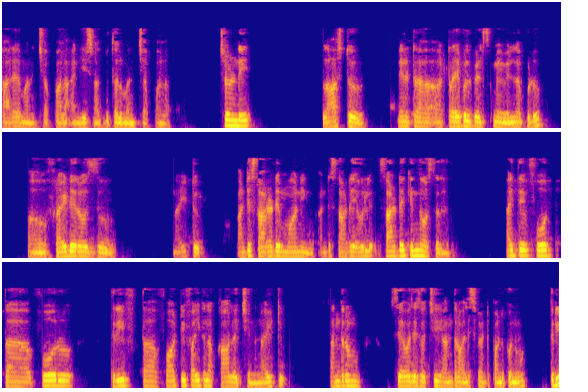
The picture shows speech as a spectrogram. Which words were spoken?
కార్యాలు మనం చెప్పాలా? ఆయన చేసిన అద్భుతాలు మనం చెప్పాలా? చూడండి లాస్ట్ నేను ట్రైబల్ బెల్ట్స్కి మేము వెళ్ళినప్పుడు ఫ్రైడే రోజు నైట్ అంటే సాటర్డే మార్నింగ్ అంటే సాటర్డే సాటర్డే కింద వస్తుంది అది. అయితే ఫోర్ ఫోర్ త్రీ ఫార్టీ ఫైవ్కి నాకు కాల్ వచ్చింది నైట్. అందరం సేవ చేసి వచ్చి అందరం అలిసినట్టు పండుకొను త్రీ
